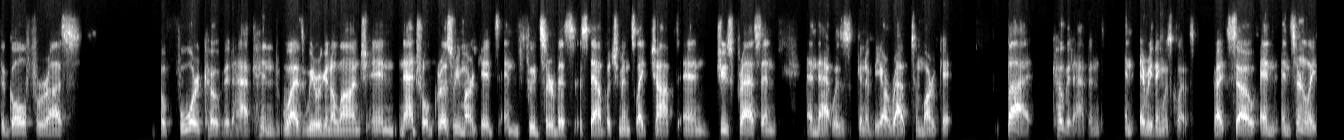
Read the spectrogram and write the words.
the goal for us before covid happened was we were going to launch in natural grocery markets and food service establishments like Chopt and juice press and and that was going to be our route to market. But covid happened and everything was closed right so and and certainly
